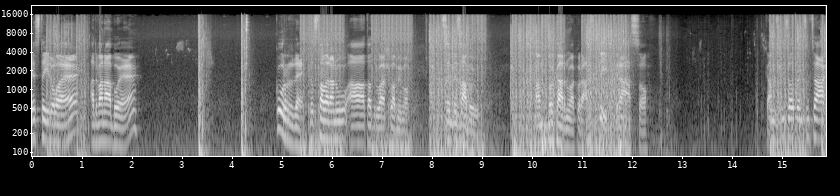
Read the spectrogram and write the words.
Šestý dole a dva náboje. Kurde, dostal ranu a ta druhá šla mimo. Jsem bez nábojů. Mám brokárnu akorát. Ty kráso. Kam zmizel ten cucák?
